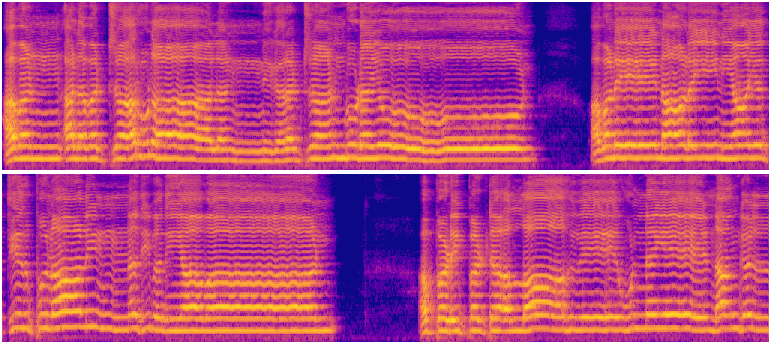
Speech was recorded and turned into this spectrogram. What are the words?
அவன் அளவற்ற அருளாளன் நிகரற்ற அன்புடையோன். அவனே நாளை நியாய தீர்ப்பு நாளின் அதிபதியாவான். அப்படிப்பட்ட அல்லாகுவே உன்னையே நாங்கள்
